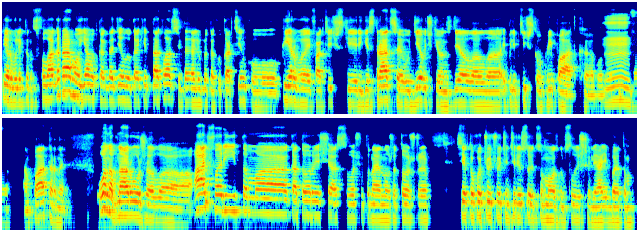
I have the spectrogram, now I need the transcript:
первую электроэнцефалограмму. Я вот, когда делаю какие-то доклады, всегда люблю такую картинку. Первая фактически регистрация у девочки, он сделал э, эпилептического припадка. Вот mm. там паттерны. Он обнаружил э, альфа-ритм, э, который сейчас, в общем-то, наверное, уже тоже все, кто хоть чуть-чуть интересуется мозгом, слышали об этом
